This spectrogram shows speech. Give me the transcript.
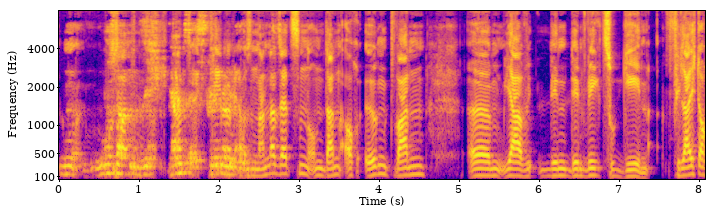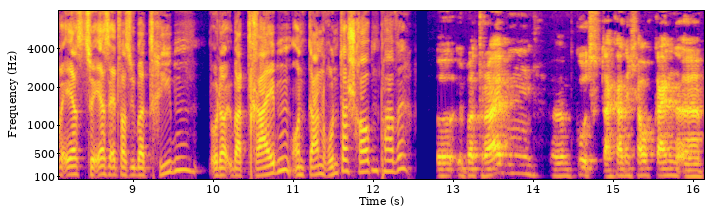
muss man sich ganz extrem damit auseinandersetzen, um dann auch irgendwann ähm, ja den den Weg zu gehen. Vielleicht auch erst zuerst etwas übertrieben oder übertreiben und dann runterschrauben, Pavel? Äh, übertreiben, äh, gut, da kann ich auch kein, äh,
